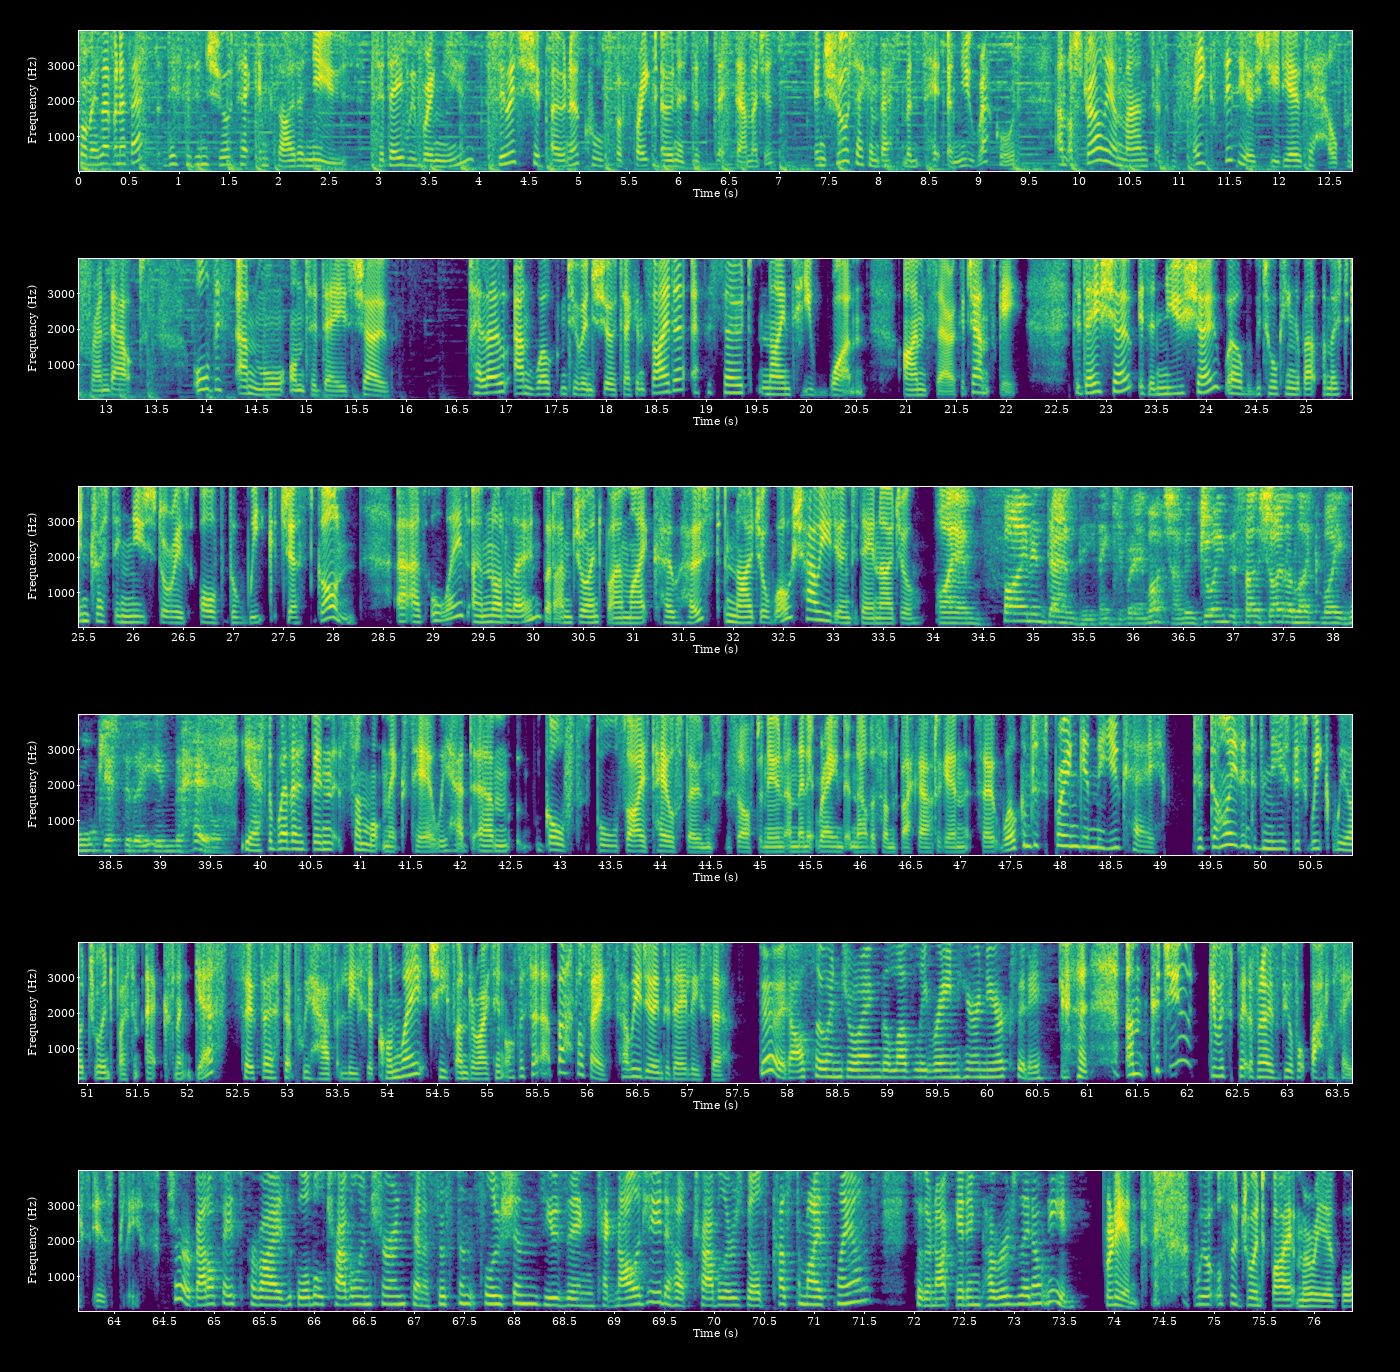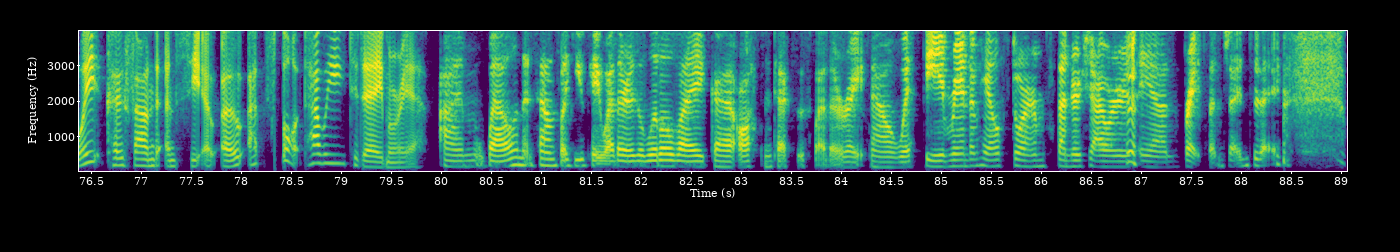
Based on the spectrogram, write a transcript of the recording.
From 11FS, this is InsurTech Insider News. Today we bring you Suez ship owner calls for freight owners to split damages, InsurTech investments hit a new record, and Australian man sets up a fake physio studio to help a friend out. All this and more on today's show. Hello and welcome to InsurTech Insider, episode 91. I'm Sarah Kocianski. Today's show is a news show where we'll be talking about the most interesting news stories of the week just gone. Uh, as always, I'm not alone, but I'm joined by my co host, Nigel Walsh. How are you doing today, Nigel? I am fine and dandy, thank you very much. I'm enjoying the sunshine, unlike my walk yesterday in the hail. Yes, the weather has been somewhat mixed here. We had um, golf ball sized hailstones this afternoon, and then it rained, and now the sun's back out again. So, welcome to spring in the UK. To dive into the news this week, we are joined by some excellent guests. So, first up, we have Lisa Conway, Chief Underwriting Officer at Battleface. How are you doing today, Lisa? Good. Also enjoying the lovely rain here in New York City. um, could you give us a bit of an overview of what Battleface is, please? Sure. Battleface provides global travel insurance and assistance solutions using technology to help travelers build customized plans so they're not getting coverage they don't need. Brilliant. We're also joined by Maria Goy, co founder and COO at Spot. How are you today, Maria? I'm well, and it sounds like UK weather is a little like uh, Austin, Texas weather right now with the random hailstorms, thunder showers, and bright sunshine today.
